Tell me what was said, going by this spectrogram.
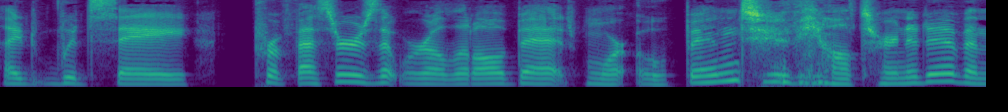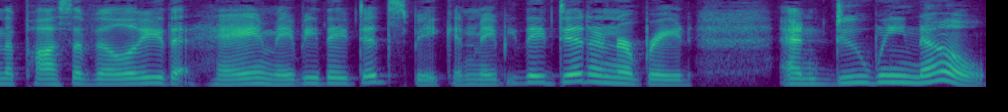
I would say, professors that were a little bit more open to the alternative and the possibility that, hey, maybe they did speak and maybe they did interbreed. And do we know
